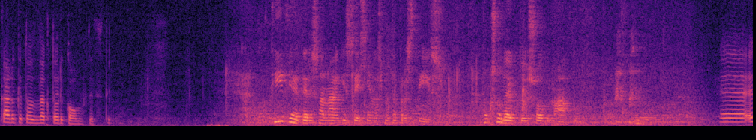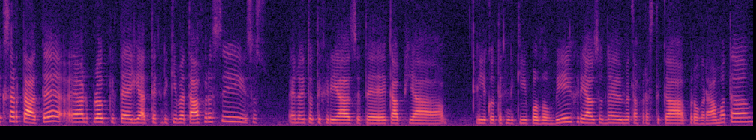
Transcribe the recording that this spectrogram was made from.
κάνω και το διδακτορικό μου αυτή τη στιγμή. Τι ιδιαίτερες ανάγκες έχει ένας μεταφραστής. Πού ξοδεύει το εισόδημά του; Ε, εξαρτάται. Ε, Αν πρόκειται για τεχνική μετάφραση, ίσως εννοείται ότι χρειάζεται κάποια υλικοτεχνική υποδομή, χρειάζονται μεταφραστικά προγράμματα.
